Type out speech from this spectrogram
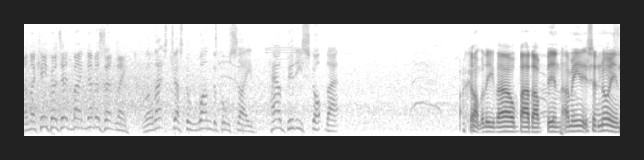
And the keeper did magnificently. Well, that's just a wonderful save. How did he stop that? I can't believe how bad I've been. I mean, it's annoying.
